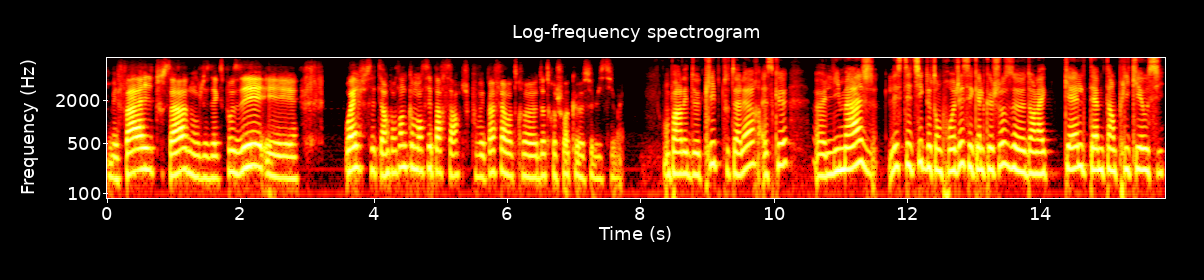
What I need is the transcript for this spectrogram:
mes failles, tout ça. Donc, je les ai exposés. Et ouais, c'était important de commencer par ça. Je pouvais pas faire autre, d'autre choix que celui-ci. Ouais. On parlait de clip tout à l'heure. Est-ce que euh, l'image, l'esthétique de ton projet, c'est quelque chose euh, dans laquelle t'aimes t'impliquer aussi?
